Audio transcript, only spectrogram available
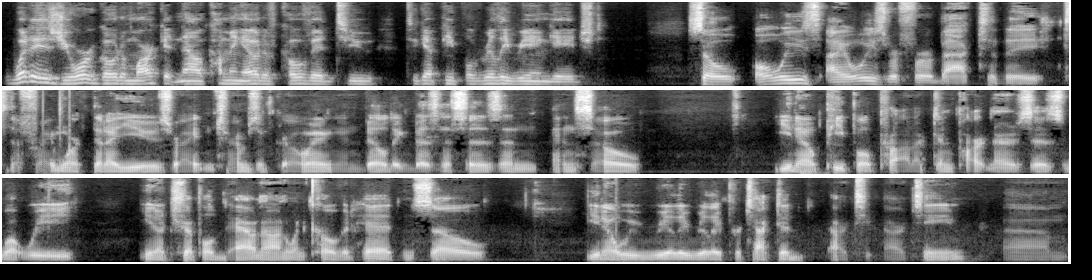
what is your go to market now coming out of COVID to to get people really re-engaged? So always I always refer back to the to the framework that I use, right, in terms of growing and building businesses and and so you know, people, product and partners is what we, you know, tripled down on when COVID hit. And so, you know, we really, really protected our, t- our team. Um,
